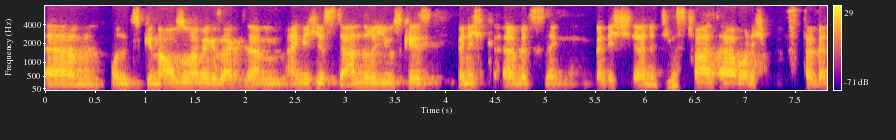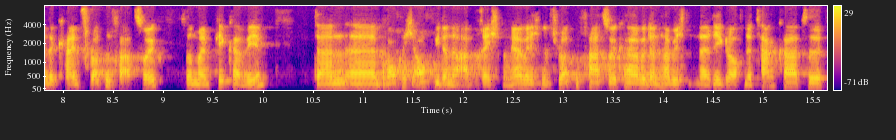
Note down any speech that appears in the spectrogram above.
Ähm, und genauso haben wir gesagt, ähm, eigentlich ist der andere Use Case, wenn ich äh, mit, wenn ich eine Dienstfahrt habe und ich verwende kein Flottenfahrzeug, sondern mein Pkw, dann äh, brauche ich auch wieder eine Abrechnung. Ja, wenn ich ein Flottenfahrzeug habe, dann habe ich in der Regel auch eine Tankkarte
